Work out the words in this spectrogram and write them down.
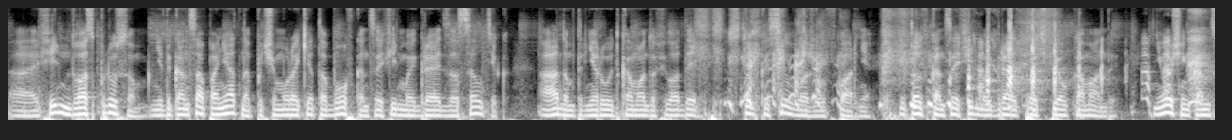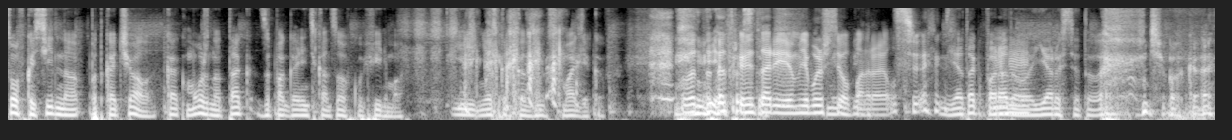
А, Фильм 2 с плюсом. Не до конца понятно, почему ракета Бо в конце фильма играет за Селтик, а Адам тренирует команду Филадельфии. Столько сил вложил в парня. И тот в конце фильма играет против его команды. Не очень концовка сильно подкачала. Как можно так запоганить концовку фильма? И несколько злых смайликов. Вот этот комментарий мне больше всего понравился. Я так порадовала ярость этого чувака.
